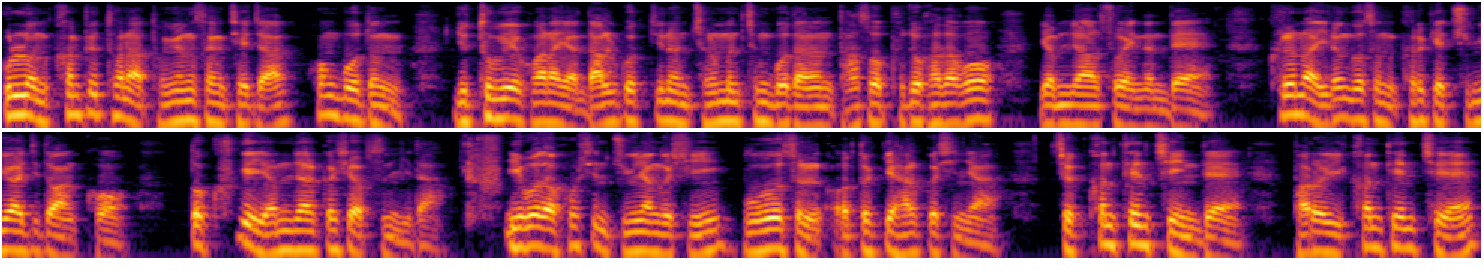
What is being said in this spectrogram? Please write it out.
물론 컴퓨터나 동영상 제작, 홍보 등 유튜브에 관하여 날고 뛰는 젊은 층보다는 다소 부족하다고 염려할 수가 있는데 그러나 이런 것은 그렇게 중요하지도 않고 또 크게 염려할 것이 없습니다. 이보다 훨씬 중요한 것이 무엇을 어떻게 할 것이냐 즉 컨텐츠인데 바로 이 컨텐츠의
